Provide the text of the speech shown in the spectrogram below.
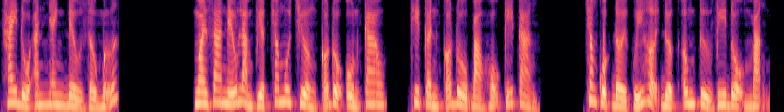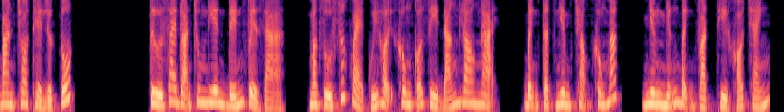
hay đồ ăn nhanh đều dầu mỡ. Ngoài ra nếu làm việc trong môi trường có độ ồn cao thì cần có đồ bảo hộ kỹ càng. Trong cuộc đời quý hợi được ông Tử Vi độ mạng ban cho thể lực tốt. Từ giai đoạn trung niên đến về già, mặc dù sức khỏe quý hợi không có gì đáng lo ngại, bệnh tật nghiêm trọng không mắc, nhưng những bệnh vặt thì khó tránh.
